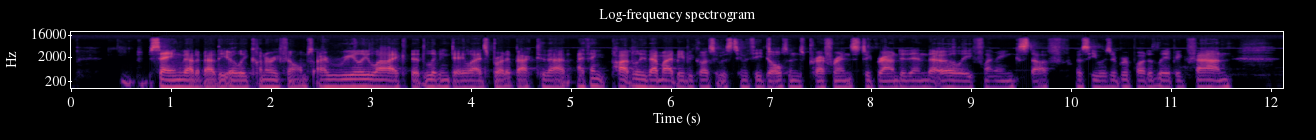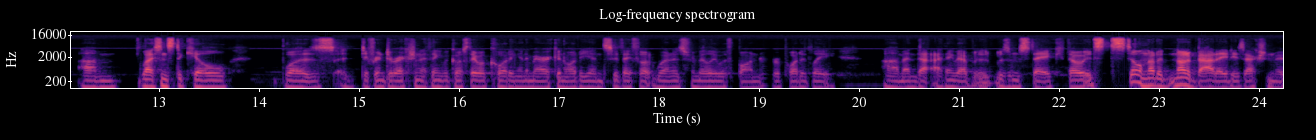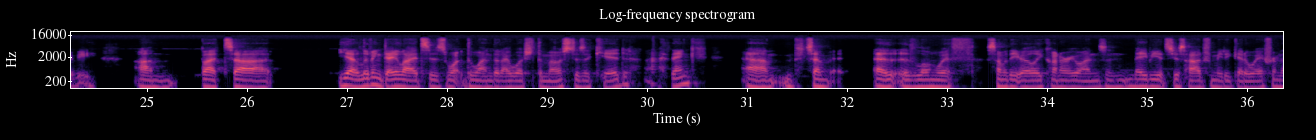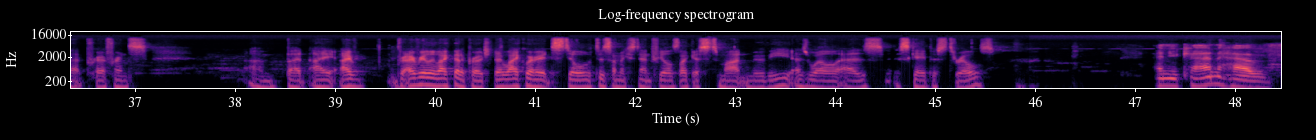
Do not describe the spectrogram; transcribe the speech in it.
saying that about the early Connery films. I really like that Living Daylights brought it back to that. I think partly that might be because it was Timothy Dalton's preference to ground it in the early Fleming stuff because he was reportedly a big fan. Um, License to Kill was a different direction, I think, because they were courting an American audience who they thought weren't as familiar with Bond, reportedly. Um, and that I think that was a mistake, though it's still not a not a bad '80s action movie. Um, but uh, yeah, Living Daylights is what the one that I watched the most as a kid. I think. Um, so as, along with some of the early Connery ones, and maybe it's just hard for me to get away from that preference. Um, but I, I I really like that approach. I like where it still, to some extent, feels like a smart movie as well as escapist thrills. And you can have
